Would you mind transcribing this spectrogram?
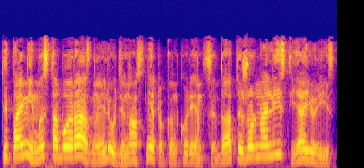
ты пойми, мы с тобой разные люди, у нас нету конкуренции, да, ты журналист, я юрист.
